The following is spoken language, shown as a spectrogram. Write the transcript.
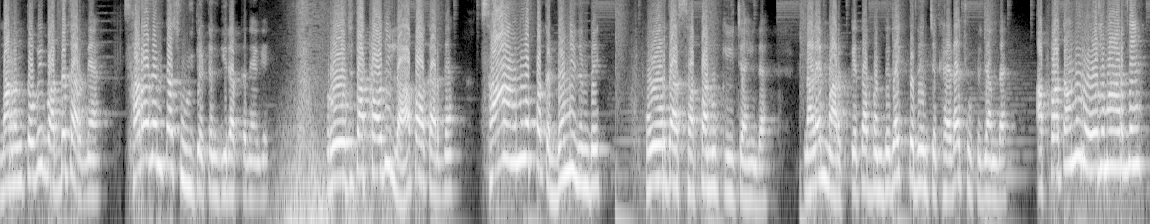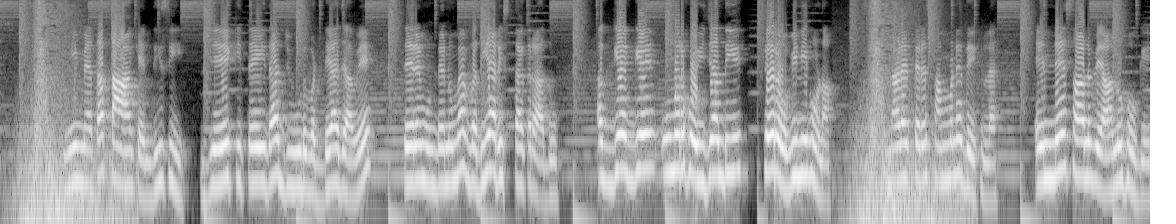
ਮਰਨ ਤੋਂ ਵੀ ਵੱਧ ਕਰਦੇ ਆ। ਸਾਰਾ ਦਿਨ ਤਾਂ ਸੂਈ ਤੇ ਟੰਗੀ ਰੱਖਦੇ ਦਿਆਂਗੇ ਰੋਜ਼ ਤਾਂ ਆਪਾਂ ਉਹਦੀ ਲਾਹ ਪਾ ਕਰਦੇ ਆ। ਸਾਹ ਉਹਨੂੰ ਆਪਾਂ ਕੱਢਣ ਨਹੀਂ ਦਿੰਦੇ। ਹੋਰ ਦੱਸ ਆਪਾਂ ਨੂੰ ਕੀ ਚਾਹੀਦਾ? ਨਾਲੇ ਮਰ ਕੇ ਤਾਂ ਬੰਦੇ ਦਾ ਇੱਕ ਦਿਨ ਚ ਖਹਿੜਾ ਛੁੱਟ ਜਾਂਦਾ। ਆਪਾਂ ਤਾਂ ਉਹਨੂੰ ਰੋਜ਼ ਮਾਰਦੇ ਆ। ਨੀ ਮੈਂ ਤਾਂ ਤਾਂ ਕਹਿੰਦੀ ਸੀ, ਜੇ ਕਿਤੇ ਇਹਦਾ ਜੂੜ ਵੱਡਿਆ ਜਾਵੇ, ਤੇਰੇ ਮੁੰਡੇ ਨੂੰ ਮੈਂ ਵਧੀਆ ਰਿਸ਼ਤਾ ਕਰਾ ਦੂੰ। ਅੱਗੇ ਅੱਗੇ ਉਮਰ ਹੋਈ ਜਾਂਦੀ ਏ, ਫਿਰ ਉਹ ਵੀ ਨਹੀਂ ਹੋਣਾ। ਨਾਲੇ ਤੇਰੇ ਸਾਹਮਣੇ ਦੇਖ ਲੈ, ਇੰਨੇ ਸਾਲ ਵਿਆਹ ਨੂੰ ਹੋ ਗਏ,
